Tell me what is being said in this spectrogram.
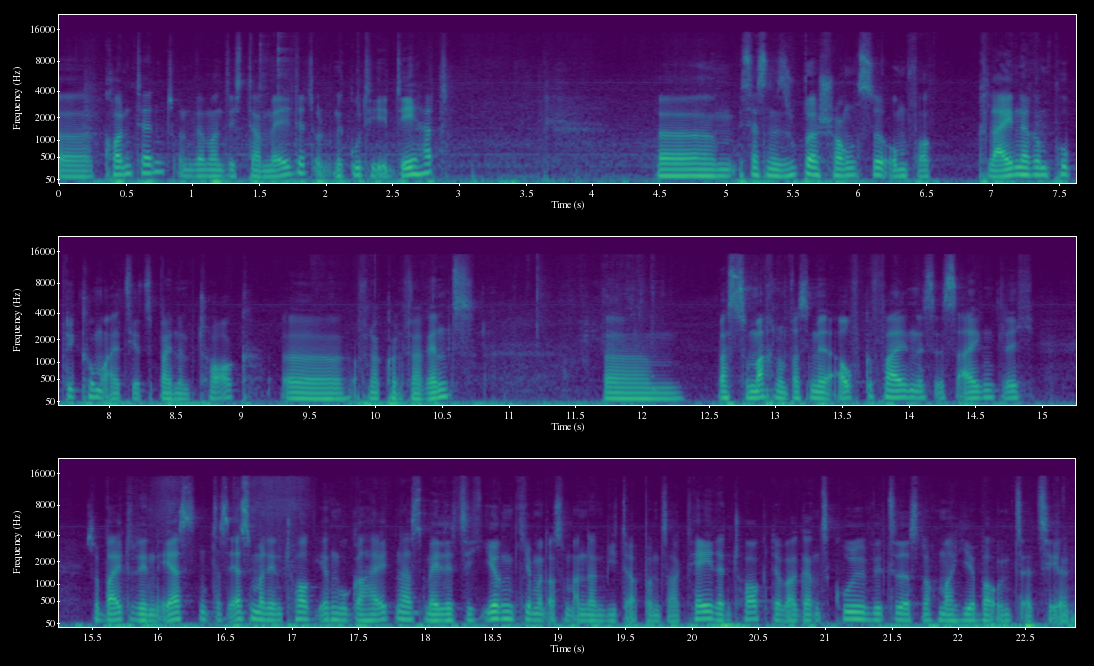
äh, Content und wenn man sich da meldet und eine gute Idee hat, ähm, ist das eine super Chance, um vor kleinerem Publikum als jetzt bei einem Talk äh, auf einer Konferenz ähm, was zu machen. Und was mir aufgefallen ist, ist eigentlich, sobald du den ersten, das erste Mal den Talk irgendwo gehalten hast, meldet sich irgendjemand aus dem anderen Meetup und sagt, hey, dein Talk, der war ganz cool, willst du das nochmal hier bei uns erzählen?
